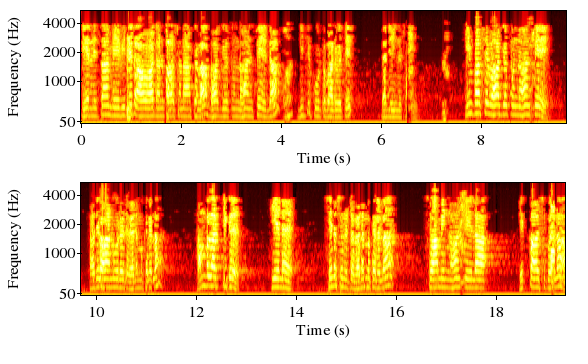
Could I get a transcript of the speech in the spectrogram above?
ඒ නිසා මේ විදිහට අවවාද අනුශාසනා කළා භාග්‍යවතුන් වහන්සේ එදා ගිජ්ජකූට පර්වතේ වැඩ ඉන්න සමයේ. ඉන් පස්සේ භාග්‍යවතුන් වහන්සේ රජගහනුවරට වැඩම කරලා හම්බලට්ටික කියන සෙනසුනට වැඩම කරලා ස්වාමින් වහන්සේලා එක්කාසු කරලා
